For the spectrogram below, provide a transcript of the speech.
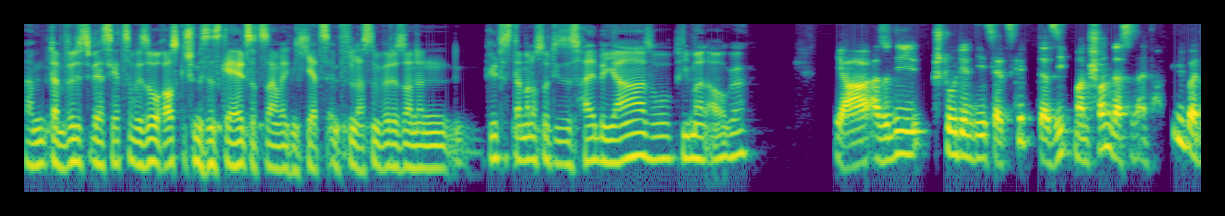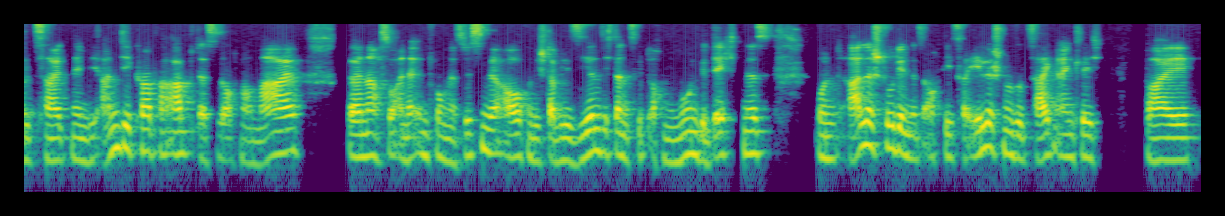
Ähm, dann wäre es jetzt sowieso rausgeschmissenes Geld sozusagen, wenn ich mich jetzt impfen lassen würde, sondern gilt es da immer noch so dieses halbe Jahr, so Pi mal Auge? Ja, also die Studien, die es jetzt gibt, da sieht man schon, dass es einfach über die Zeit nehmen die Antikörper ab. Das ist auch normal äh, nach so einer Impfung, das wissen wir auch. Und die stabilisieren sich dann. Es gibt auch ein Immungedächtnis. Und alle Studien, jetzt auch die israelischen, so zeigen eigentlich bei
